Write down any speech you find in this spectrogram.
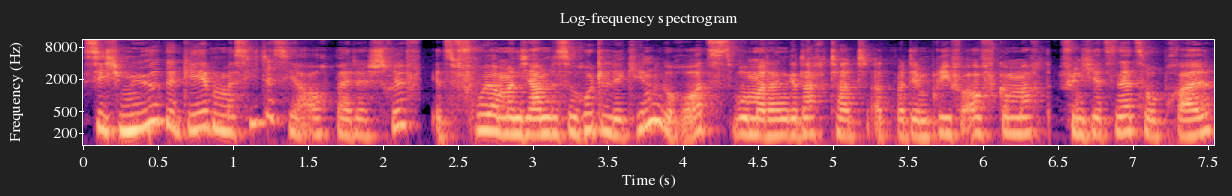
sich Mühe gegeben, man sieht es ja auch bei der Schrift. Jetzt früher, manche haben das so huddelig hingerotzt, wo man dann gedacht hat, hat man den Brief aufgemacht, finde ich jetzt nicht so prall.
